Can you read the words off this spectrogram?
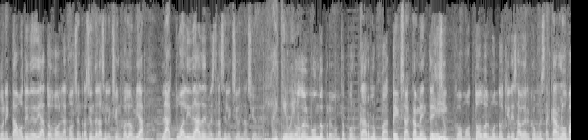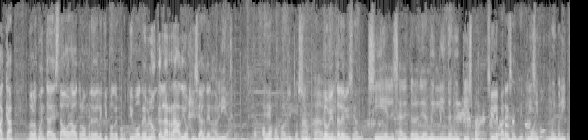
Conectamos de inmediato con la concentración de la selección Colombia, la actualidad de nuestra selección nacional. Ay, qué bueno. Todo el mundo pregunta por Carlos Vaca. Exactamente, ¿Y como todo el mundo quiere saber cómo está Carlos Vaca, nos lo cuenta a esta hora otro hombre del equipo deportivo de Blue, que es la radio oficial del Pablito. Eh, Juan Pablito, sí. Juan Pablito. ¿Lo vio en televisión? Sí, él sale todos los días muy lindo, muy pispo. ¿Sí, le parece? Muy, muy bonito.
